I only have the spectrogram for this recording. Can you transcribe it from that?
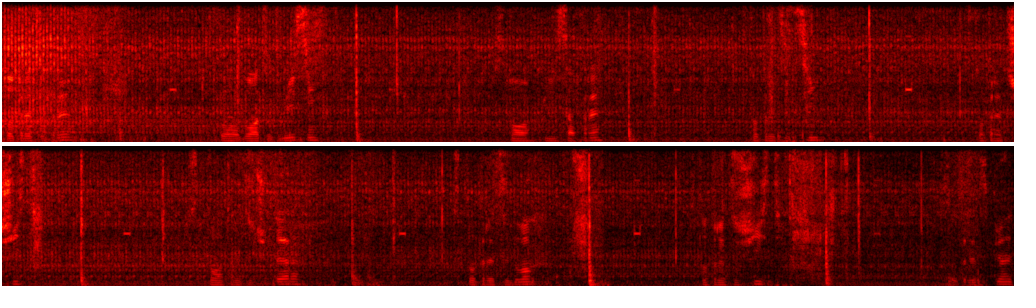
Сто тридцять три, сто двадцять вісім, сто п'ятдесят три, сто тридцять сім. 136, 134, 132, 136, 135,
